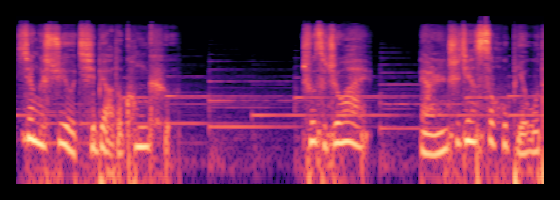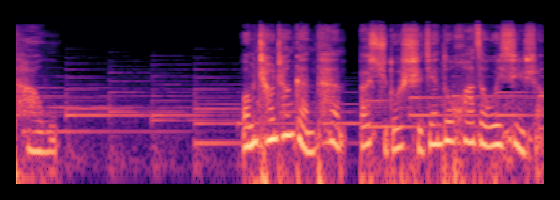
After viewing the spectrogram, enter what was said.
像个虚有其表的空壳。除此之外，两人之间似乎别无他物。我们常常感叹，把许多时间都花在微信上，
